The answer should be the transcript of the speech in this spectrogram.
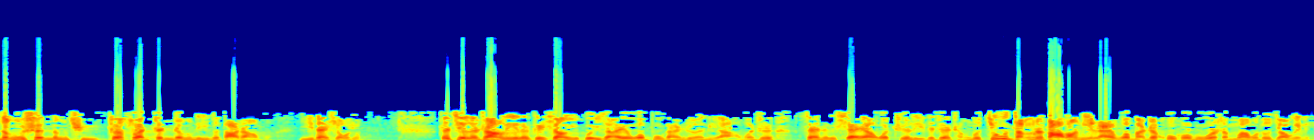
能伸能屈，这算真正的一个大丈夫，一代枭雄。这进了帐里呢，给项羽跪下，哎呀，我不敢惹你啊！我这在那个咸阳，我治理的这程度，就等着大王你来，我把这户口簿什么我都交给你。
